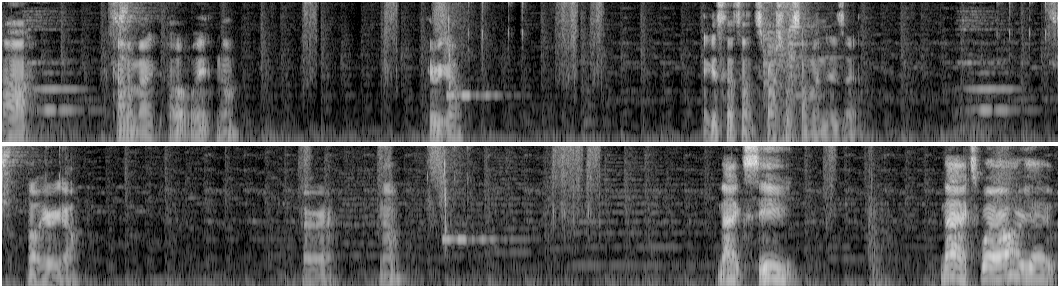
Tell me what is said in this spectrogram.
Ah, kind of mag. Oh wait, no. Here we go. I guess that's not special summoned, is it? Oh, here we go. Or, no? Max, see! Max, where are you?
